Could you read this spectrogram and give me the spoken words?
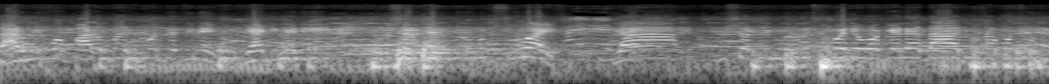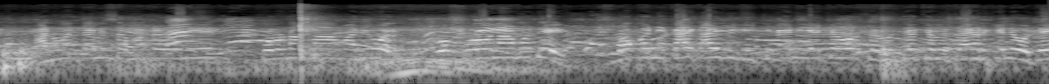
धार्मिक व पारंपरिक पद्धतीने या ठिकाणी विसर्जन मिरवणूक सुरू आहे. या विसर्जन मिरवणुकीमध्ये व गेल्या दहा दिवसापासून हनुमान चालिसा मंडळाने कोरोना महामारीवर व कोरोनामध्ये लोकांनी काय काळजी घ्यायची आणि याच्यावर सर्व तयार केले होते.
